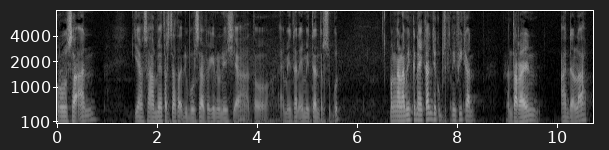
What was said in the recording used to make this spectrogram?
perusahaan yang sahamnya tercatat di Bursa Efek Indonesia atau emiten-emiten tersebut mengalami kenaikan cukup signifikan. Antara lain adalah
